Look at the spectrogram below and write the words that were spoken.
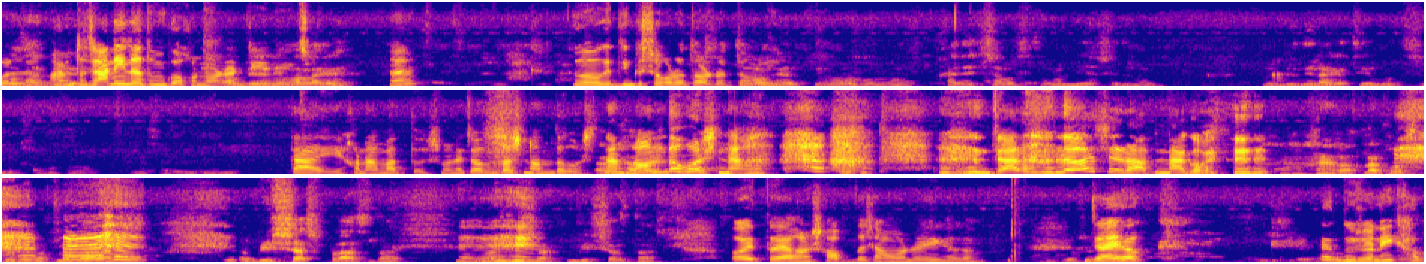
বললাম। আমি তো জানি না তুমি কখন অর্ডার দিয়ে ভালো লাগে? হ্যাঁ? তুমি আমাকে জিজ্ঞাসা করো তো অর্ডার দাও তোমাকে কীভাবে বলব? খাইতে ইচ্ছা করছে তোমার নিয়ে এসে দিলাম। দুদিন আগে থেকে বলছিলে খাব। তাই এখন আমার দোষ মানে যত দোষ নন্দ ঘোষ। না নন্দ ঘোষ না। যারা সে রান্না করে রত্না ঘোষ রত্না বিশ্বাস প্লাস দাস। বিশ্বাস বিশ্বাস দাস। ওই তো এখন শব্দ সামন রয়ে গেল। যাই হোক দুজনেই খাব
